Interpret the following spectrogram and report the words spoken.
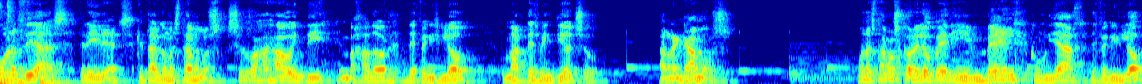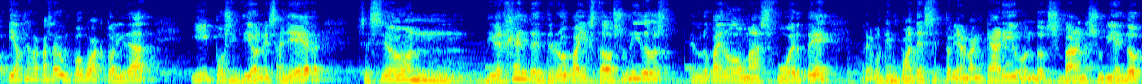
buenos días, traders. ¿Qué tal? ¿Cómo estamos? Soy Juan Hawaiti, embajador de FX Globe, martes 28. Arrancamos. Bueno, estamos con el Opening Bell, comunidad de FX Globe, y vamos a repasar un poco actualidad y posiciones. Ayer, sesión divergente entre Europa y Estados Unidos. Europa de nuevo más fuerte, rebote importante del sectorial bancario, con Deutsche Bank subiendo.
